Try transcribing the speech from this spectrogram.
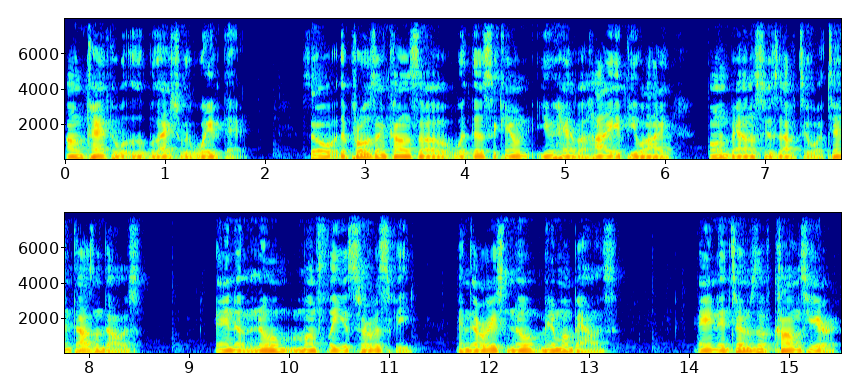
OnPath will, will actually waive that. So the pros and cons uh, with this account, you have a high APY on balances up to $10,000 and uh, no monthly service fee, and there is no minimum balance. And in terms of cons here,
